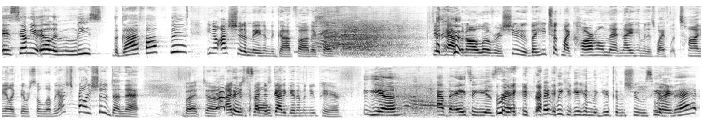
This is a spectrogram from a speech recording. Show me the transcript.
is Samuel L. at least the godfather then? You know, I should have made him the godfather because did happen all over his shoes. But he took my car home that night, him and his wife LaTanya, like they were so lovely. I should, probably should have done that. But uh, I I, just, I just got to get him a new pair. Yeah. After 18 years. Right, Maybe right. we could get him to get them shoes here. Right. That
